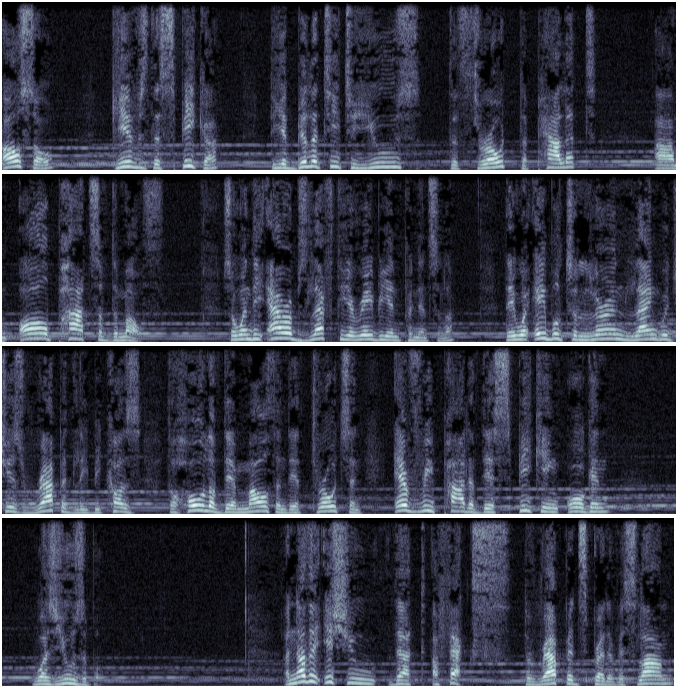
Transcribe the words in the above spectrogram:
also gives the speaker the ability to use the throat, the palate, um, all parts of the mouth. So when the Arabs left the Arabian Peninsula, they were able to learn languages rapidly because the whole of their mouth and their throats and every part of their speaking organ was usable. Another issue that affects the rapid spread of Islam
